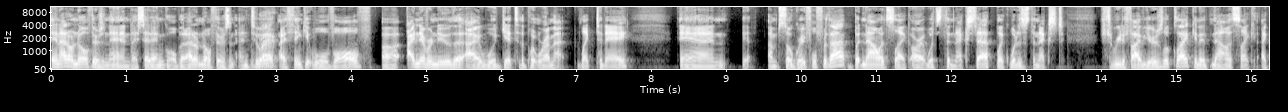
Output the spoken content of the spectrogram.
and I don't know if there's an end. I said end goal, but I don't know if there's an end to Right. it. I think it will evolve. Uh, I never knew that I would get to the point where I'm at like today, and I'm so grateful for that. But now it's like, all right, what's the next step? Like, what does the next three to five years look like? And it now it's like I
